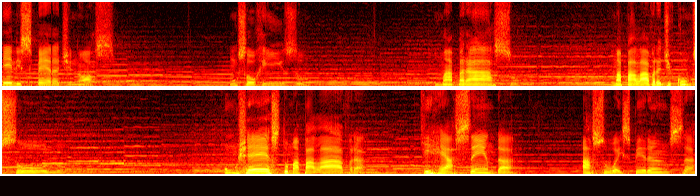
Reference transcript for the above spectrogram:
Ele espera de nós um sorriso, um abraço, uma palavra de consolo, um gesto, uma palavra que reacenda a sua esperança,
